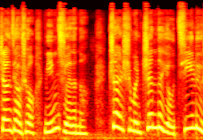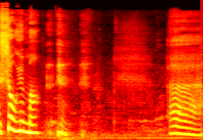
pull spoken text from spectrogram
张教授，您觉得呢？战士们真的有几率受孕吗？呃。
